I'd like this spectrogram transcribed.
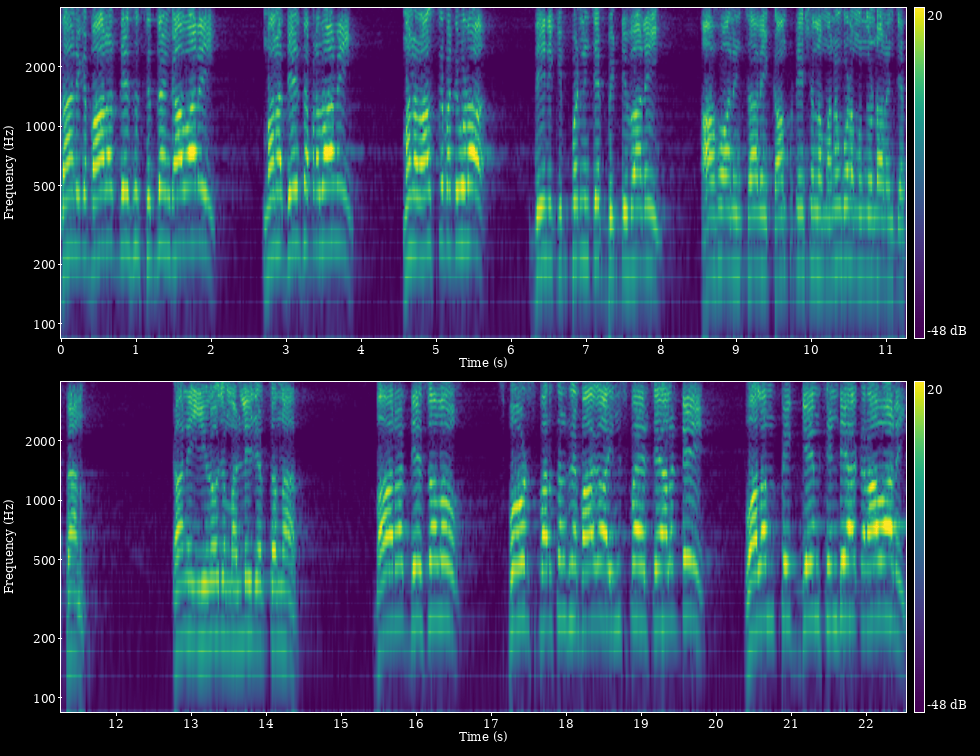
దానికి భారతదేశం సిద్ధం కావాలి. మన దేశ ప్రధాని మన రాష్ట్రపతి కూడా దీనికి ఇప్పటి నుంచే బిడ్ ఇవ్వాలి ఆహ్వానించాలి. కాంపిటీషన్లో మనం కూడా ముందుండాలని చెప్పాను. కానీ ఈరోజు మళ్ళీ చెప్తున్నా భారతదేశంలో స్పోర్ట్స్ పర్సన్స్ని బాగా ఇన్స్పైర్ చేయాలంటే ఒలింపిక్ గేమ్స్ ఇండియాకు రావాలి.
